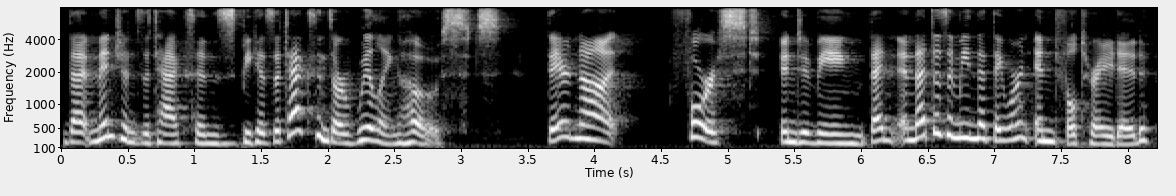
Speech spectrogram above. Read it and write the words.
that mentions the Taxxons because the Taxxons are willing hosts. They're not forced into being that and that doesn't mean that they weren't infiltrated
